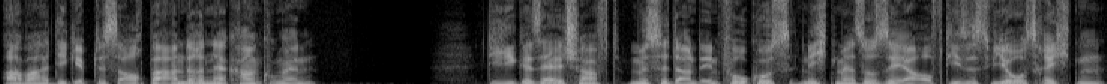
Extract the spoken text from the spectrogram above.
Aber die gibt es auch bei anderen Erkrankungen. Die Gesellschaft müsse dann den Fokus nicht mehr so sehr auf dieses Virus richten.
